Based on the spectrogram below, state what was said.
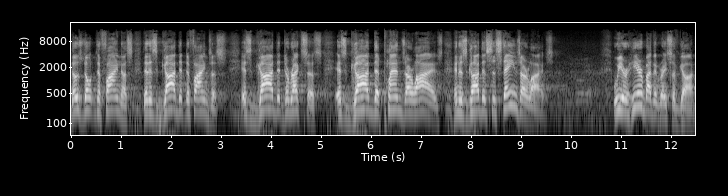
Those don't define us. That is God that defines us. It's God that directs us. It's God that plans our lives. And it's God that sustains our lives. We are here by the grace of God.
